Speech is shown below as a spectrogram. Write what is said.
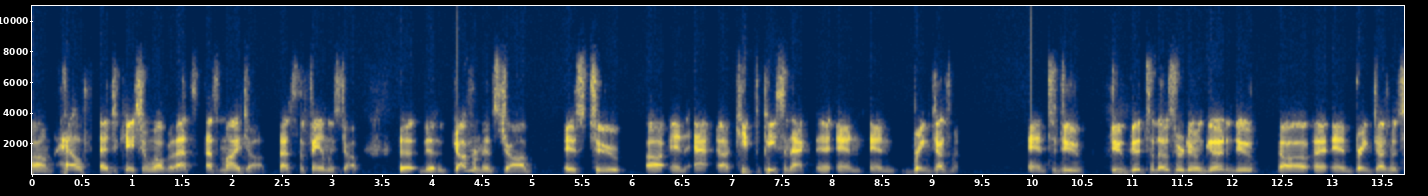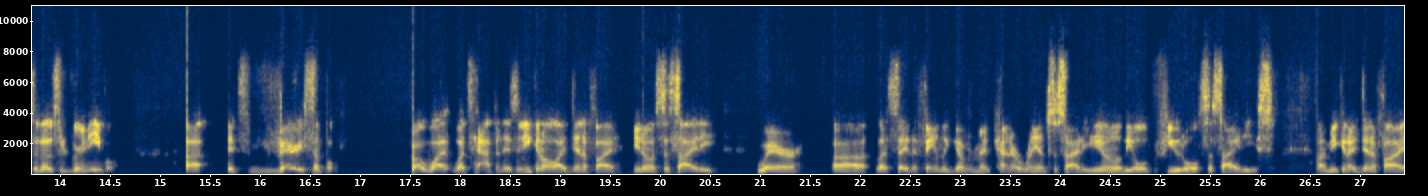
Um, health, education, welfare. That's that's my job. That's the family's job. The the government's job is to uh, and uh, keep the peace and act and and bring judgment, and to do do good to those who are doing good and do uh, and bring judgment to those who are doing evil. Uh, it's very simple. But what what's happened is, and you can all identify, you know, a society where, uh, let's say, the family government kind of ran society. You know, the old feudal societies. Um, you can identify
